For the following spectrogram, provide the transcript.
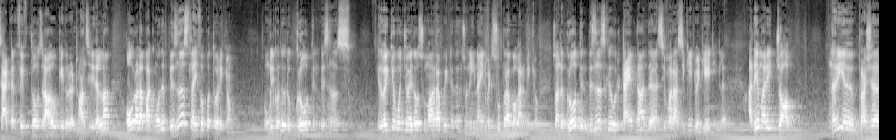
சாட்டன் ஃபிஃப்த் ஹவுஸ் ராகுக்கு இதோட டிரான்சிட் இதெல்லாம் ஓவராலாக பார்க்கும்போது பிஸ்னஸ் லைஃப்பை பொறுத்த வரைக்கும் உங்களுக்கு வந்து ஒரு க்ரோத் இன் பிஸ்னஸ் இது வரைக்கும் கொஞ்சம் ஏதோ சுமாராக போயிட்டு இருந்ததுன்னு சொன்னீங்கன்னா இனிமேட்டு சூப்பராக போக ஆரம்பிக்கும். ஸோ அந்த க்ரோத் இன் பிஸ்னஸ்க்கு ஒரு டைம் தான் இந்த சிம்ம ராசிக்கு டுவெண்ட்டி எயிட்டீனில் அதே மாதிரி ஜாப் நிறைய ப்ரெஷர்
